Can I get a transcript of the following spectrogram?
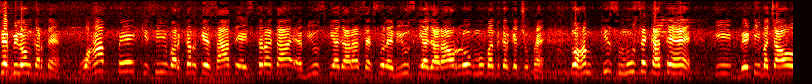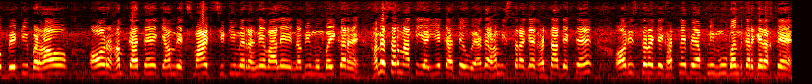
से बिलोंग करते हैं। वहाँ पे किसी वर्कर के साथ इस तरह का अब्यूज किया जा रहा है सेक्सुअल अब्यूज किया जा रहा है, और लोग मुँह बंद करके चुप हैं। तो हम किस मुँह से कहते हैं कि बेटी बचाओ, बेटी बढ़ाओ और हम कहते हैं कि हम एक स्मार्ट सिटी में रहने वाले नवी मुंबईकर हैं। हमें शर्म आती है ये कहते हुए। अगर हम इस तरह के घटना देखते हैं और इस तरह के घटने पे अपनी मुँह बंद करके रखते हैं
